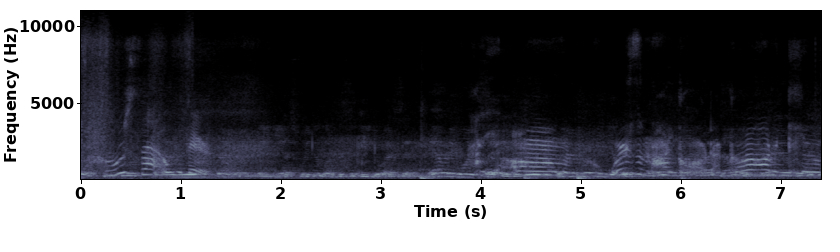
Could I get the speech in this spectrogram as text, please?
who's that over there? Hey, um, where's night guard? I gotta kill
